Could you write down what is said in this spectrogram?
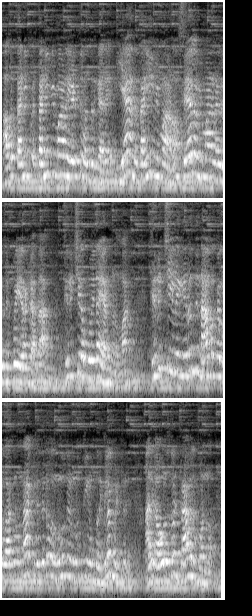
அவர் தனி தனி விமானம் எடுத்து வந்திருக்காரு. ஏன் அந்த தனி விமானம் சேலம் விமான நிலையத்துக்கு போய் இறங்காதா? திருச்சியில போய் தான் இறங்கணுமா? திருச்சியில இருந்து நாமக்கல் வரணும்னா கிட்டத்தட்ட ஒரு நூத்தி நூத்தி முப்பது கிலோமீட்டர் அதுக்கு அவ்வளவு தூரம் டிராவல் பண்ணணும்.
